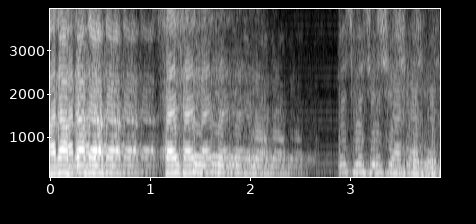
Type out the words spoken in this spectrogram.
আর আপনারা সাবস্ক্রাইব করবেন এবং বেশি বেশি শেয়ার করবেন।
